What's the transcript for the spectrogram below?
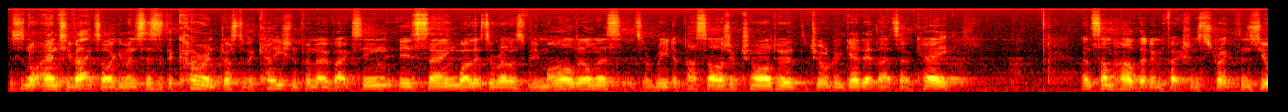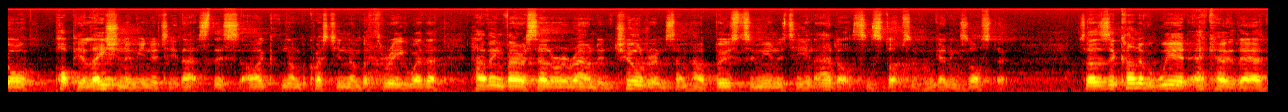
This is not anti-vax arguments. This is the current justification for no vaccine is saying, well, it's a relatively mild illness. It's a rite de passage of childhood. The children get it. That's okay. And somehow that infection strengthens your population immunity. That's this number, question number three, whether having varicella around in children somehow boosts immunity in adults and stops them from getting zoster. So there's a kind of weird echo there,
